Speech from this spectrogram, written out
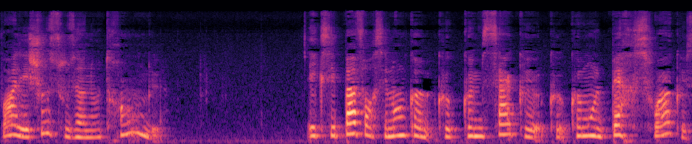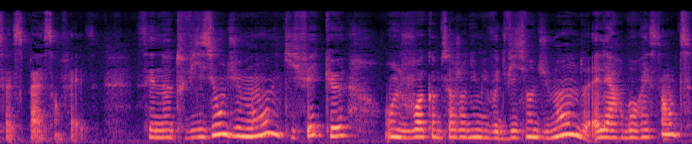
voir les choses sous un autre angle. Et que c'est pas forcément comme, comme ça que, comme on le perçoit que ça se passe en fait. C'est notre vision du monde qui fait que on le voit comme ça aujourd'hui, mais votre vision du monde, elle est arborescente.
